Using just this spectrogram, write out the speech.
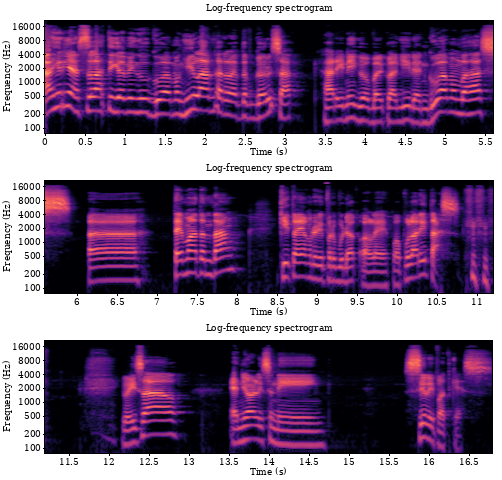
Akhirnya setelah tiga minggu gue menghilang karena laptop gue rusak, hari ini gue balik lagi dan gue membahas uh, tema tentang kita yang udah diperbudak oleh popularitas. gue Isal, and you're listening Silly Podcast.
